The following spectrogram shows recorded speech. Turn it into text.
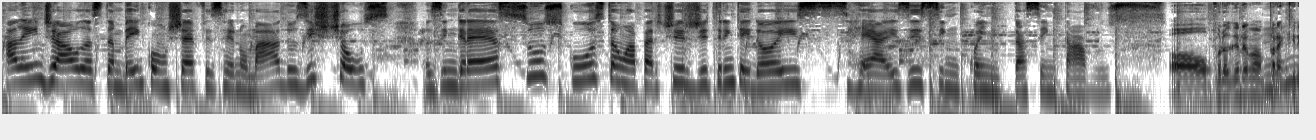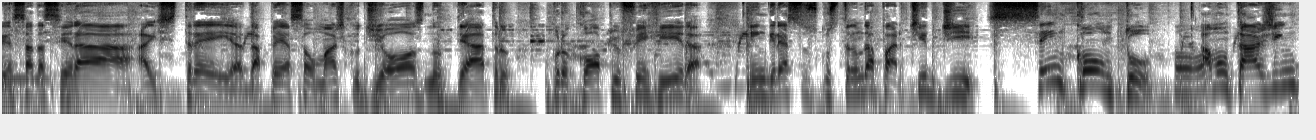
além de aulas também com chefes renomados e shows. Os ingressos custam a partir de R$ 32,50. Ó, o programa para criançada será a estreia da peça O Mágico de Oz no Teatro Procópio Ferreira. Ingressos custando a partir de 100 conto. A montagem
